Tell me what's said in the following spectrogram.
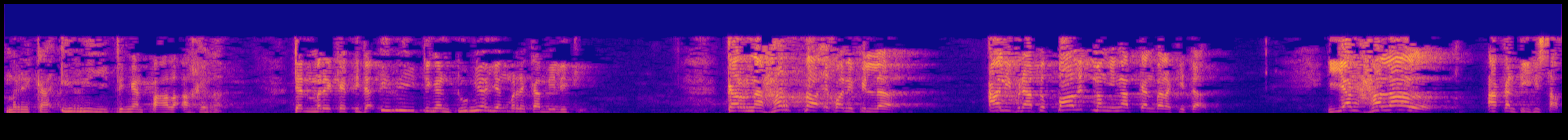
Mereka iri dengan pahala akhirat. Dan mereka tidak iri dengan dunia yang mereka miliki. Karena harta ikhwanifillah. Ali bin Abi Thalib mengingatkan kepada kita. Yang halal akan dihisap.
